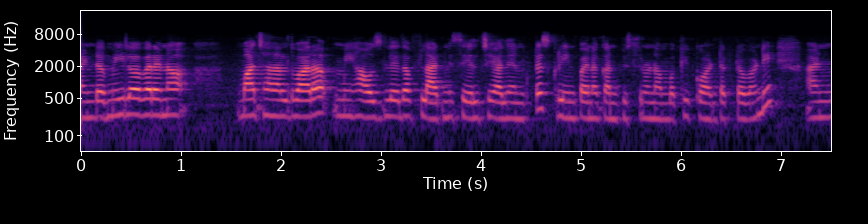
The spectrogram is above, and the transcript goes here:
అండ్ మీలో ఎవరైనా మా ఛానల్ ద్వారా మీ హౌస్ లేదా ఫ్లాట్ని సేల్ చేయాలి అనుకుంటే స్క్రీన్ పైన కనిపిస్తున్న నెంబర్కి కాంటాక్ట్ అవ్వండి. And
